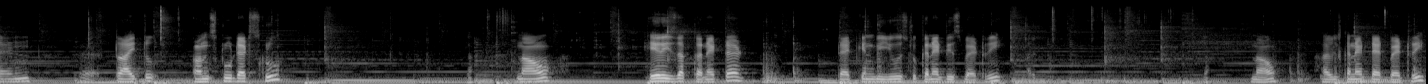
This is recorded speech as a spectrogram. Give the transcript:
and uh, try to unscrew that screw. Now here is the connector that can be used to connect this battery. Now I will connect that battery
